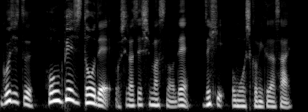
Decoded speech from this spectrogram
後日ホームページ等でお知らせしますのでぜひお申し込みください。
